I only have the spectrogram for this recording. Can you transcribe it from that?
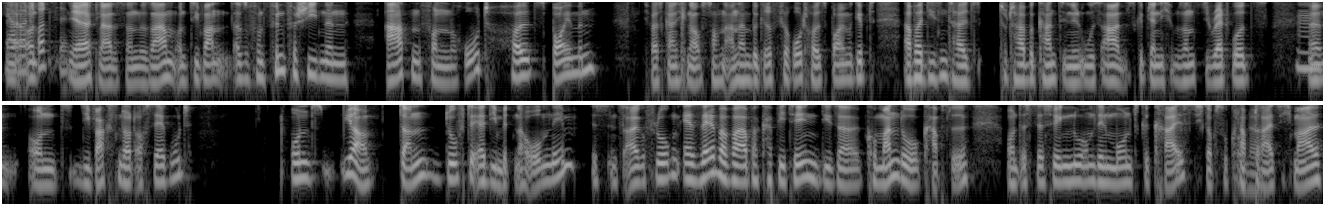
Ja, aber und, trotzdem. Ja, klar, das waren nur Samen. Und die waren also von fünf verschiedenen Arten von Rotholzbäumen. Ich weiß gar nicht genau, ob es noch einen anderen Begriff für Rotholzbäume gibt, aber die sind halt total bekannt in den USA. Es gibt ja nicht umsonst die Redwoods Hm. ähm, und die wachsen dort auch sehr gut. Und ja, dann durfte er die mit nach oben nehmen, ist ins All geflogen. Er selber war aber Kapitän dieser Kommandokapsel und ist deswegen nur um den Mond gekreist. Ich glaube, so knapp ja. 30 Mal.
